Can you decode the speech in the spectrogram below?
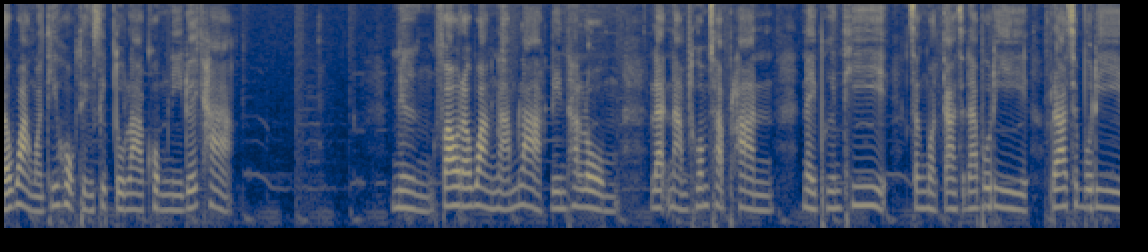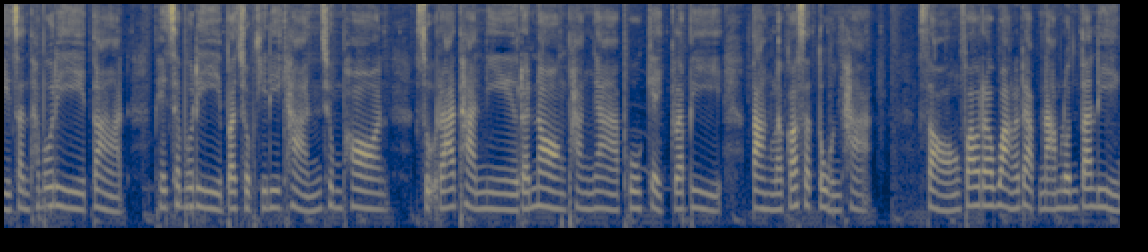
ระหว่างวันที่ 6-10 ตุลาคมนี้ด้วยค่ะ 1. เฝ้าระวังน้ำหลากดินถล่มและน้ำท่วมฉับพลัน ในพื้นที่จังหวัดกาญจนบุรี ราชบุรี จันทบุรี ตราด เพชรบุรี ประจวบคีรีขันธ์ ชุมพร สุราษฎร์ธานี ระนอง พังงา ภูเก็ต กระบี่ ตรัง แล้วก็สตูลค่ะ 2. เฝ้าระวังระดับน้ำล้นตลิ่ง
